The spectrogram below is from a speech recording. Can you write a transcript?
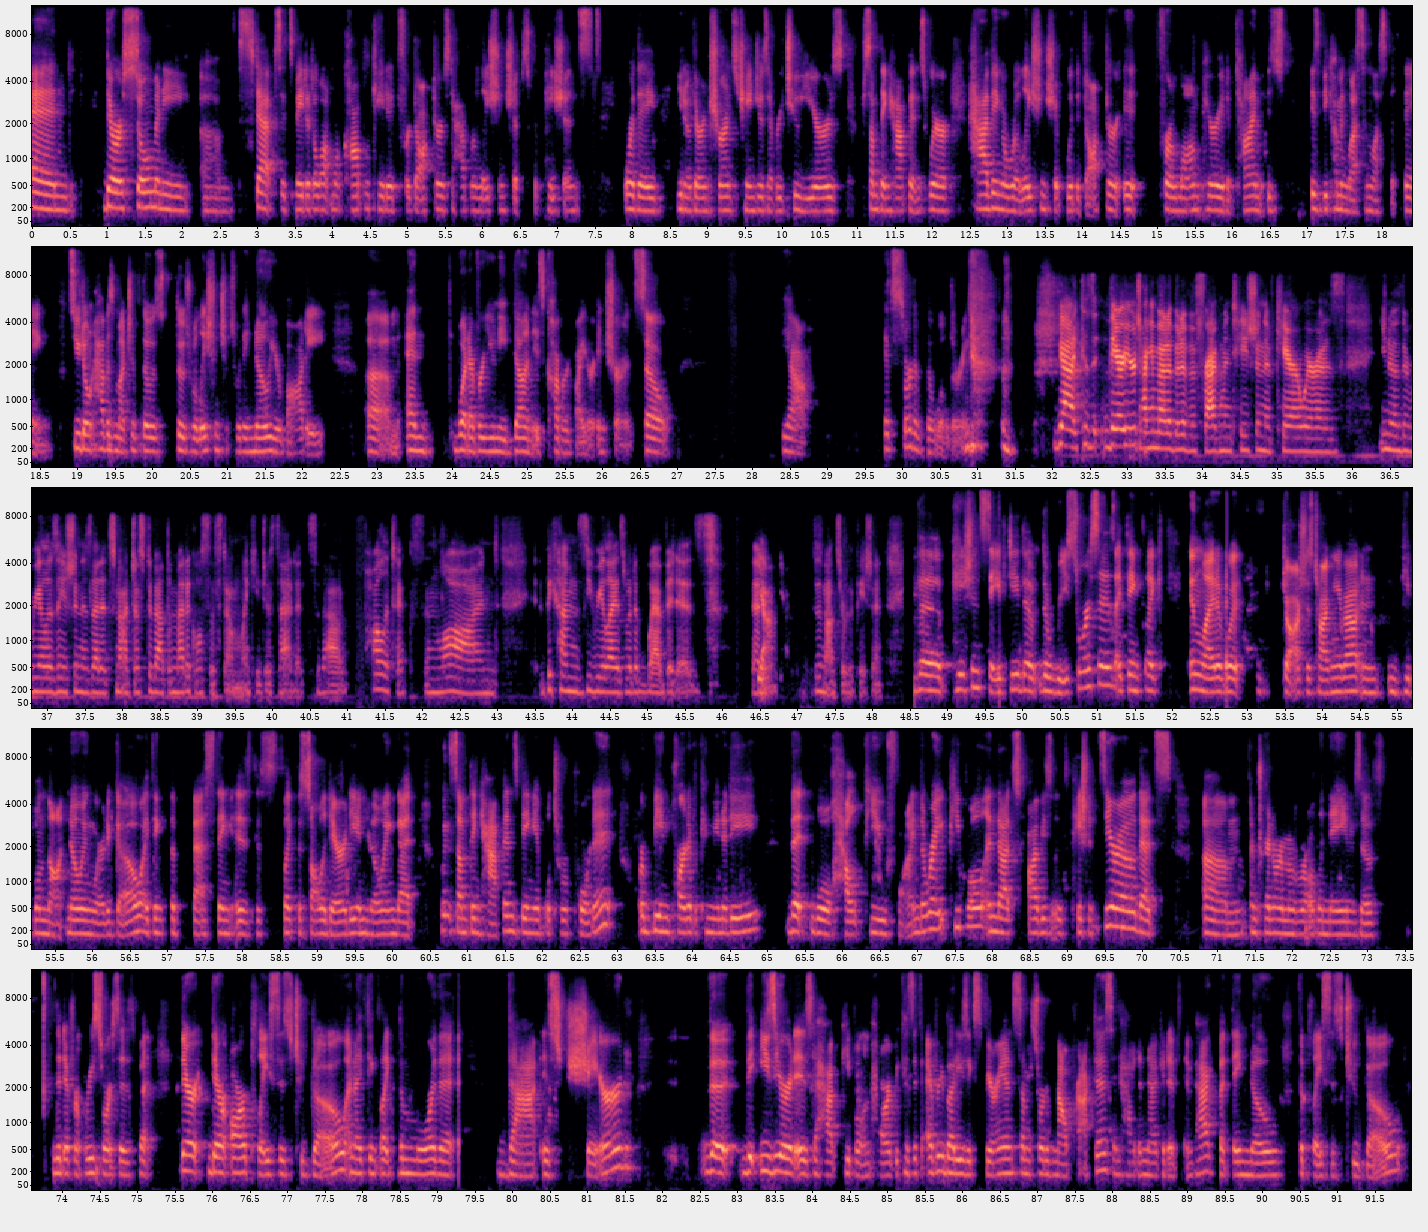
And there are so many um, steps. It's made it a lot more complicated for doctors to have relationships with patients or they you know their insurance changes every two years something happens where having a relationship with a doctor it for a long period of time is is becoming less and less the thing. So you don't have as much of those those relationships where they know your body um, and whatever you need done is covered by your insurance. So yeah it's sort of bewildering. Yeah because there you're talking about a bit of a fragmentation of care whereas you know the realization is that it's not just about the medical system like you just said it's about politics and law and it becomes you realize what a web it is that Yeah. does not serve the patient the patient safety the the resources i think like in light of what Josh is talking about and and people not knowing where to go. I think the best thing is this like the solidarity and knowing that when something happens, being able to report it or being part of a community that will help you find the right people. And that's obviously patient zero. That's um, I'm trying to remember all the names of the different resources, but there there are places to go. And I think like the more that that is shared, the the easier it is to have people empowered because if everybody's experienced some sort of malpractice and had a negative impact but they know the places to go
